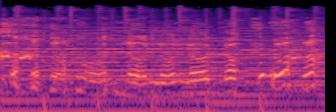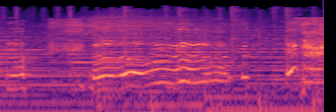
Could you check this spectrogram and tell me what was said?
no, no, no, no.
